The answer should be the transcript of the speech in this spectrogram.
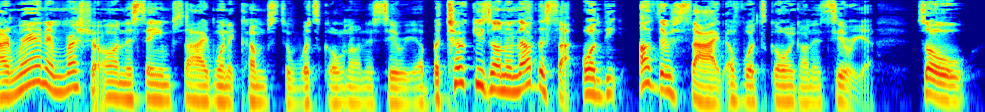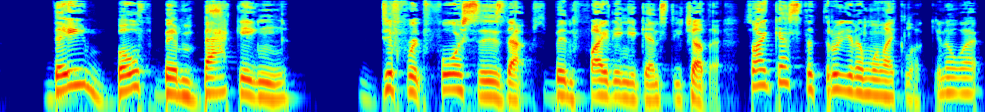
Iran and Russia are on the same side when it comes to what's going on in Syria, but Turkey's on another side, on the other side of what's going on in Syria. So they've both been backing different forces that's been fighting against each other. So I guess the three of them were like, look, you know what?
